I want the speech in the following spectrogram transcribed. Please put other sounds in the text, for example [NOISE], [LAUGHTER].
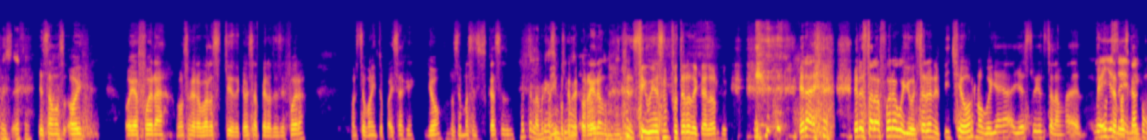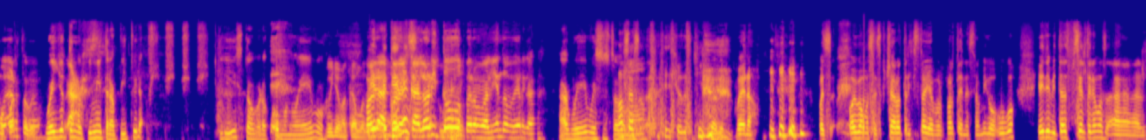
Pues F. Ya estamos hoy, hoy afuera. Vamos a grabar las tías de cabeza, pero desde fuera. Con este bonito paisaje. Yo, los demás en sus casas. güey. Vete la verga, porque me calor, corrieron. [LAUGHS] Sí, güey, es un putero de calor, güey. [LAUGHS] Era, era estar afuera, güey, o estar en el pinche horno, güey. Ya, ya estoy hasta la madre. Güey, Tengo temazcal como cuarto, cuarto, güey. Güey, yo tengo aquí mi trapito y listo, bro, como [LAUGHS] nuevo. Güey, yo me acabo de. Mira, ¿qué con el calor y todo, pero valiendo verga. Ah, güey, pues eso es todo. No seas- ¿no? [LAUGHS] [LAUGHS] Bueno, pues hoy vamos a escuchar otra historia por parte de nuestro amigo Hugo. Y hoy de invitado especial tenemos al,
